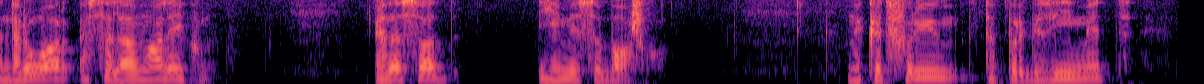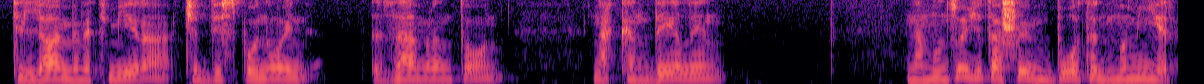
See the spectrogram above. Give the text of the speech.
Të nderuar, Esselamu Alejkum. Edhe sot jemi së bashku. Në këtë frymë të përgëzimit të lajmeve të mira që disponojnë zemrën tonë, na këndellin, na mundësojnë që ta shohim botën më mirë,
